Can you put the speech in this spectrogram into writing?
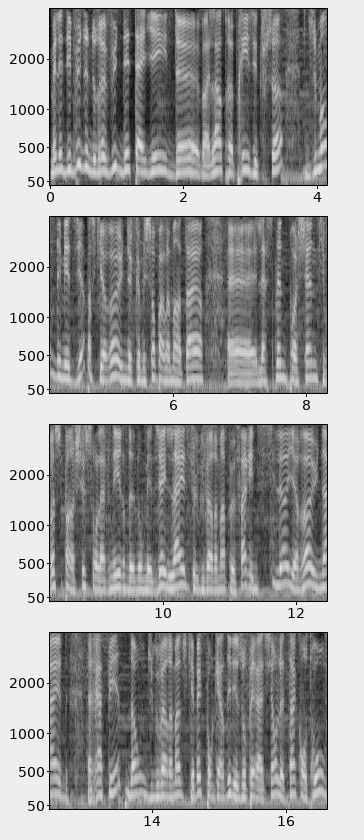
mais le début d'une revue détaillée de ben, l'entreprise et tout ça, du monde des médias parce qu'il y aura une commission parlementaire euh, la semaine prochaine qui va se pencher sur l'avenir de nos médias et l'aide que le gouvernement peut faire. Et d'ici là, il y aura une aide rapide, donc, du gouvernement du Québec pour garder les opérations le temps qu'on trouve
